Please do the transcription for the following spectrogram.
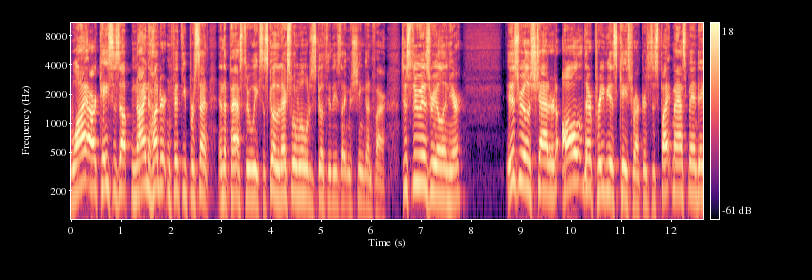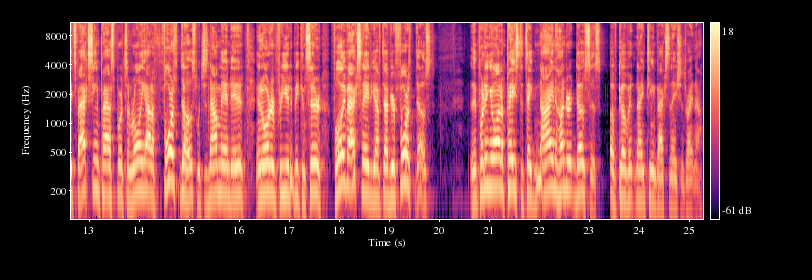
Why are cases up 950% in the past three weeks? Let's go to the next one. We'll just go through these like machine gun fire. Just through Israel in here. Israel has shattered all their previous case records despite mask mandates, vaccine passports, and rolling out a fourth dose, which is now mandated in order for you to be considered fully vaccinated. You have to have your fourth dose. They're putting you on a pace to take 900 doses of COVID 19 vaccinations right now.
